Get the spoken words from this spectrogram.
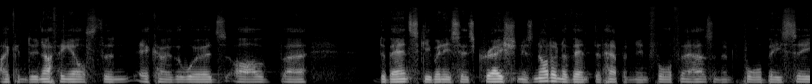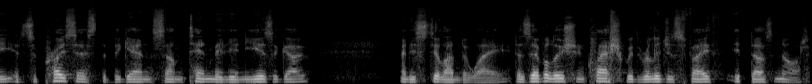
I can do nothing else than echo the words of uh, when he says creation is not an event that happened in 4004 BC. It's a process that began some 10 million years ago and is still underway. Does evolution clash with religious faith? It does not.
